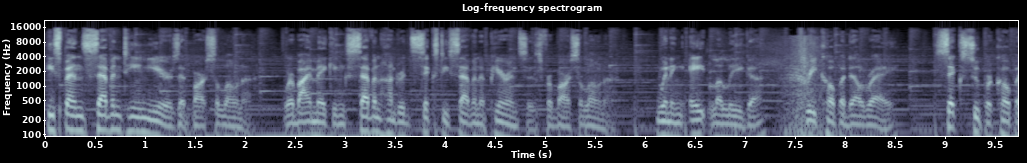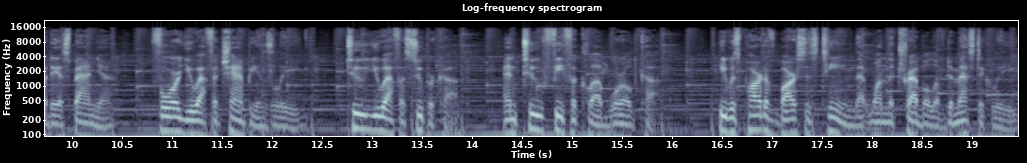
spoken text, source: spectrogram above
He spends 17 years at Barcelona, whereby making 767 appearances for Barcelona, winning 8 La Liga, 3 Copa del Rey, 6 Supercopa de España, 4 UEFA Champions League, 2 UEFA Super Cup, and 2 FIFA Club World Cup. He was part of Barca's team that won the treble of Domestic League,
